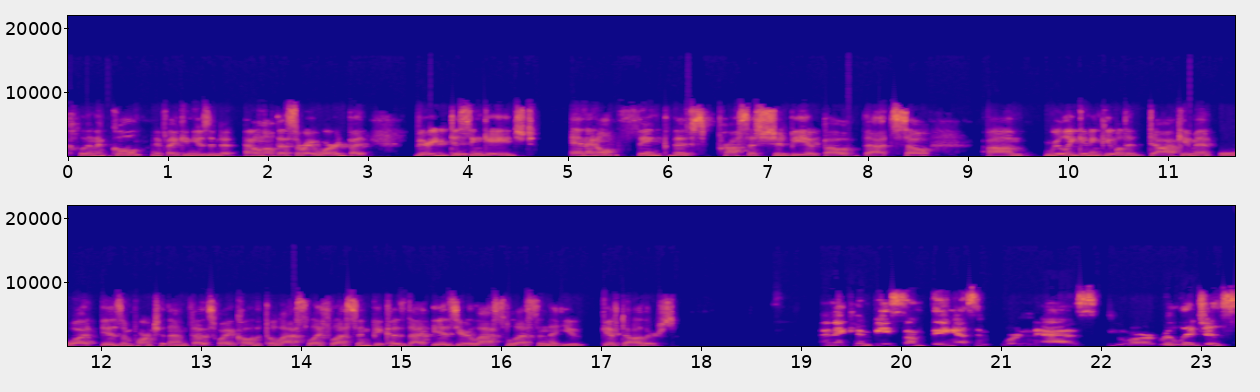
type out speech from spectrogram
clinical, if I can use it. I don't know if that's the right word, but very disengaged. And I don't think this process should be about that. So, um, really getting people to document what is important to them. That's why I called it the last life lesson, because that is your last lesson that you give to others. And it can be something as important as your religious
